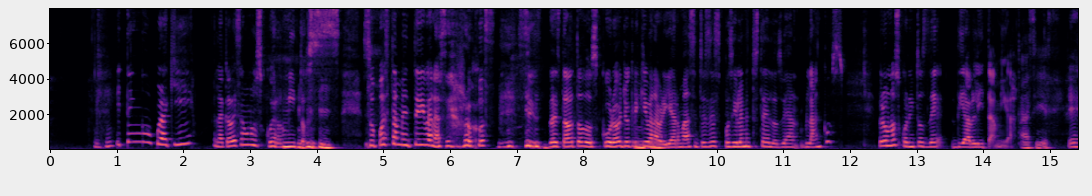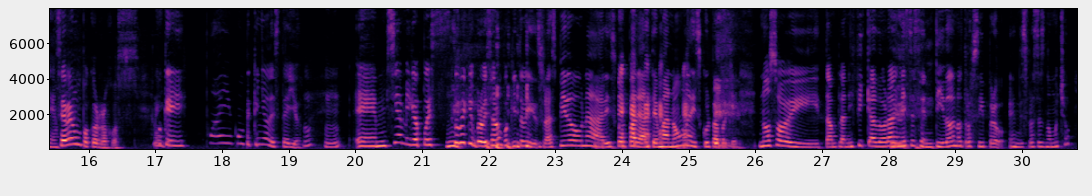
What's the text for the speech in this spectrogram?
y tengo por aquí en la cabeza unos cuernitos. Supuestamente iban a ser rojos, sí, estaba todo oscuro, yo creí que iban a brillar más, entonces posiblemente ustedes los vean blancos, pero unos cuernitos de diablita, amiga. Así es. Eh, Se ven un poco rojos. ok, hay un pequeño destello. Em, sí, amiga, pues tuve que improvisar un poquito mi disfraz. Pido una disculpa de antemano, una disculpa porque no soy tan planificadora en ese sentido, en otros sí, pero en disfraces no mucho.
